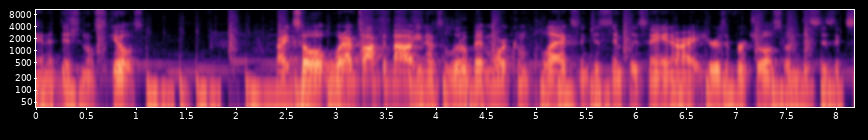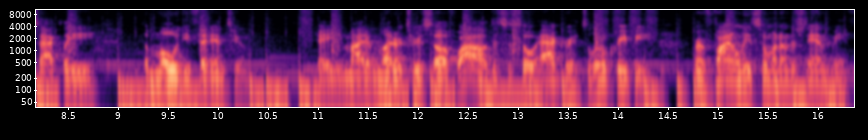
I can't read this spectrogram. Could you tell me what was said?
and additional skills. All right, so what I've talked about, you know, it's a little bit more complex than just simply saying, all right, here's a virtuoso and this is exactly the mold you fit into. Okay, you might have muttered to yourself, wow, this is so accurate, it's a little creepy. Or finally, someone understands me.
